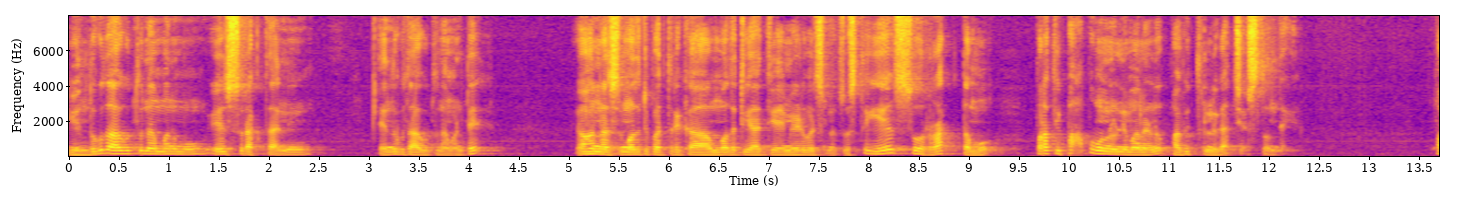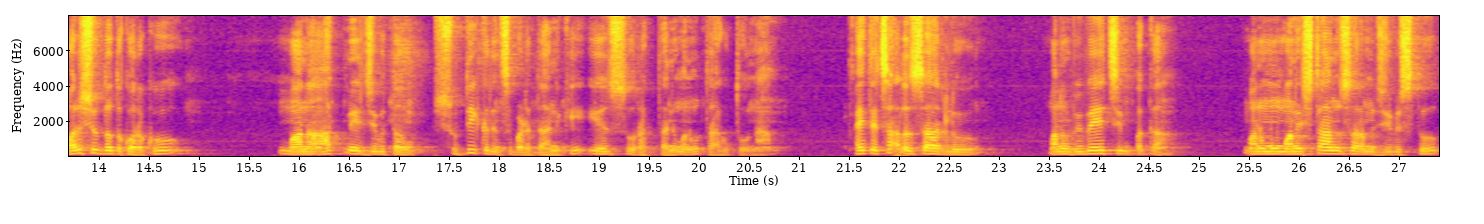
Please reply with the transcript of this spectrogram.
ఎందుకు తాగుతున్నాం మనము యేసు రక్తాన్ని? ఎందుకు తాగుతున్నామంటే యోహన్నాస్ మొదటి పత్రిక మొదటి అధ్యాయం ఏడు వచ్చిన చూస్తే యేసు రక్తము ప్రతి పాపము నుండి మనను పవిత్రులుగా చేస్తుంది. పరిశుద్ధత కొరకు మన ఆత్మీయ జీవితం శుద్ధీకరించబడటానికి యేసు రక్తాన్ని మనం తాగుతున్నాం. అయితే చాలాసార్లు మనం వివేచింపక మనము మన ఇష్టానుసారం జీవిస్తూ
